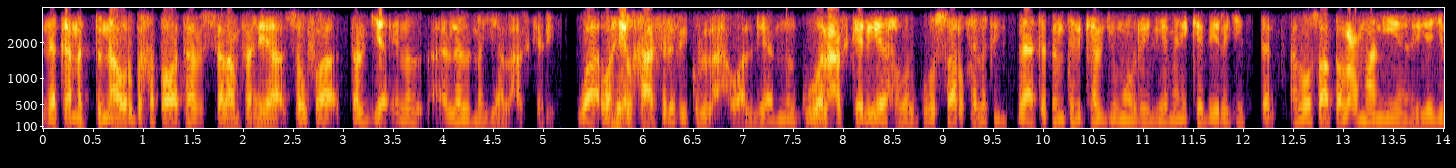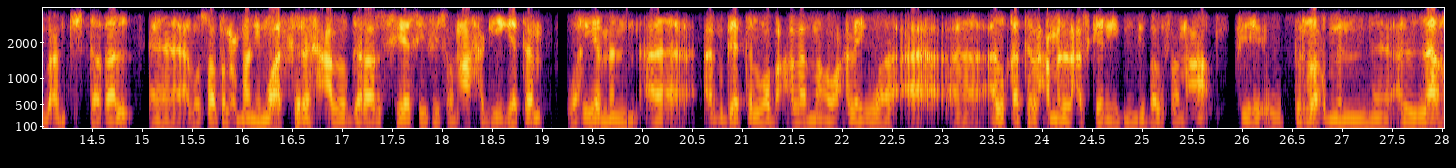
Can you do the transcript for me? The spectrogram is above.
إذا كانت تناور بخطواتها في السلام فهي سوف تلجأ إلى إلى المجال العسكري. وهي الخاسرة في كل الأحوال لأن القوه العسكرية والقوه الصاروخية التي باتت تمتلكها الجمهوري اليمني كبيرة جدا، الوساطة العمانية يجب أن تستغل، آه الوساطة العمانية مؤثره على القرار السياسي في صنعاء حقيقة وهي من آه أبقت الوضع على ما هو عليه والقت العمل العسكري من قبل صنعاء. في بالرغم من اللا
